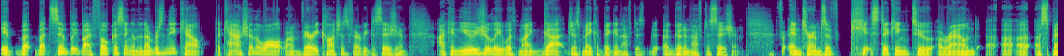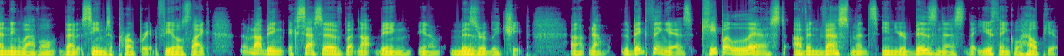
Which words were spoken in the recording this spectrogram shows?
if but but simply by focusing on the numbers in the account, the cash in the wallet, where I'm very conscious of every decision, I can usually with my gut just make a big enough a good enough decision in terms of sticking to around a, a, a spending level that seems appropriate. It feels like I'm not being excessive, but not being you know miserably cheap. Uh, now, the big thing is keep a list of investments in your business that you think will help you.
